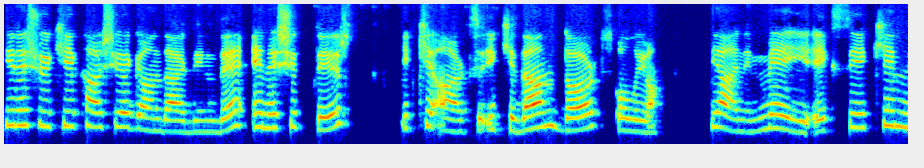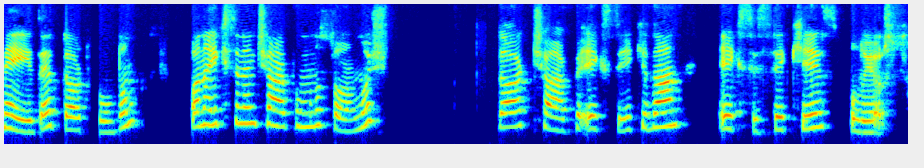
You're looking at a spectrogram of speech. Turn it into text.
Yine şu 2'yi karşıya gönderdiğimde n eşittir 2 artı 2'den 4 oluyor. Yani m'yi eksi 2, n'yi de 4 buldum. Bana ikisinin çarpımını sormuş. 4 çarpı eksi 2'den eksi 8 buluyoruz.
